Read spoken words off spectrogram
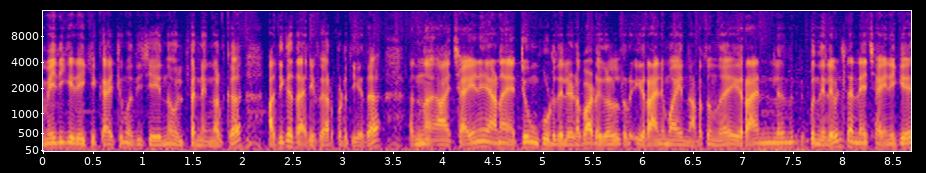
അമേരിക്കയിലേക്ക് കയറ്റുമതി ചെയ്യുന്ന ഉൽപ്പന്നങ്ങൾക്ക് അധിക താരിഫ് ഏർപ്പെടുത്തിയത്. ചൈനയാണ് ഏറ്റവും കൂടുതൽ ഇടപാടുകൾ ഇറാനുമായി നടത്തുന്നത്. ഇറാനിൽ ഇപ്പോൾ നിലവിൽ തന്നെ ചൈനയ്ക്ക്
